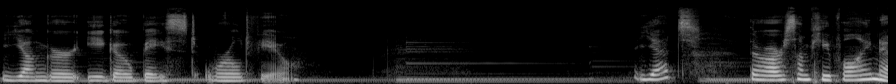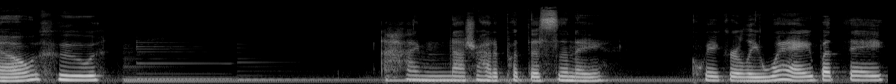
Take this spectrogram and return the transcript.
younger ego based worldview. Yet, there are some people I know who I'm not sure how to put this in a Quakerly way, but they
